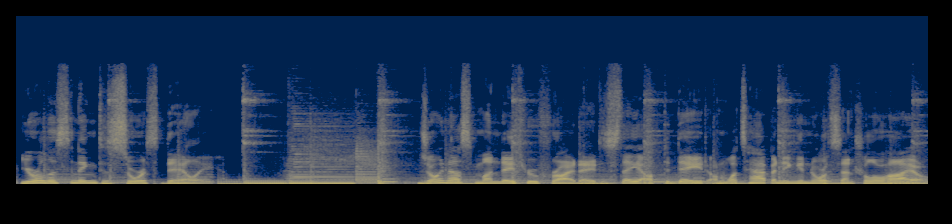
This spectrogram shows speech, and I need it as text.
You're listening to Source Daily. Join us Monday through Friday to stay up to date on what's happening in North Central Ohio.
